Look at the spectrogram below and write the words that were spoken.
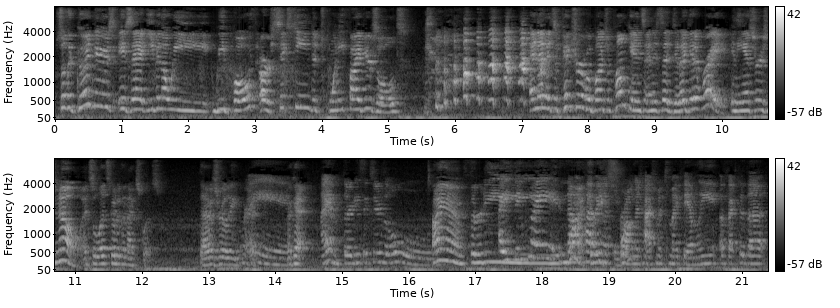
So the good news is that even though we we both are 16 to 25 years old, and then it's a picture of a bunch of pumpkins, and it said, "Did I get it right?" And the answer is no. And so let's go to the next quiz. That was really right. okay. I am 36 years old. I am 30. I think my not having a strong attachment to my family affected that.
